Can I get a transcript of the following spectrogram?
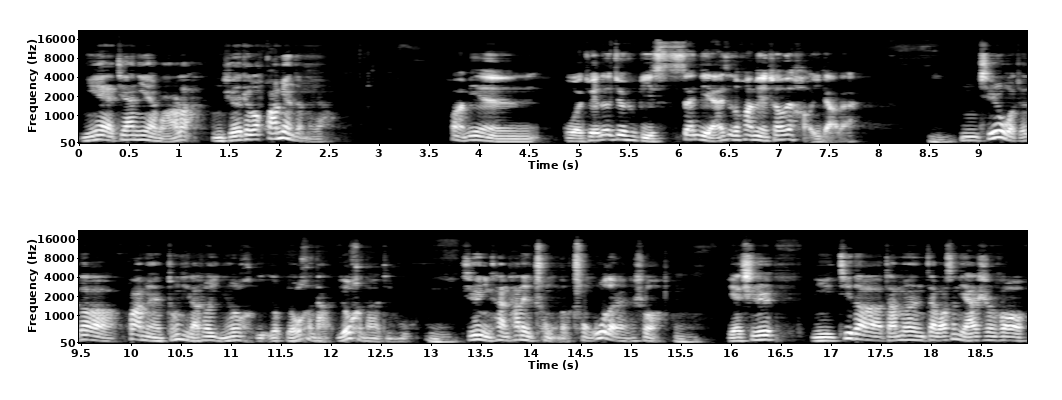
你也既然你也玩了，你觉得这个画面怎么样？画面我觉得就是比 3DS 的画面稍微好一点吧。嗯嗯，其实我觉得画面整体来说已经有有有很大有很大的进步。嗯其实你看他那宠的宠物的人设，嗯也其实你记得咱们在玩 3DS 的时候，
